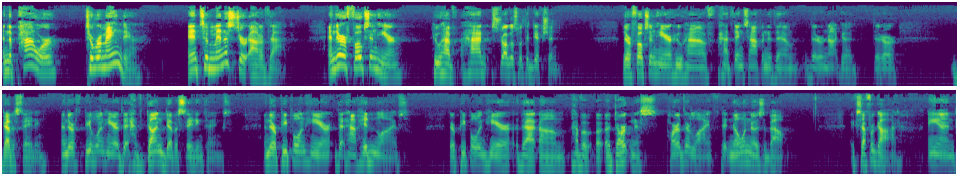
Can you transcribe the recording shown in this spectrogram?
and the power to remain there and to minister out of that. And there are folks in here who have had struggles with addiction. There are folks in here who have had things happen to them that are not good, that are devastating. And there are people in here that have done devastating things. And there are people in here that have hidden lives. There are people in here that um, have a, a darkness part of their life that no one knows about except for God. And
